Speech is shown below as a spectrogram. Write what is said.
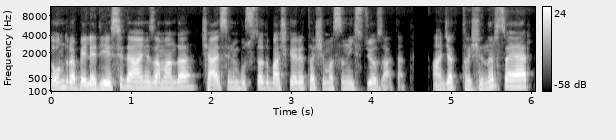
Londra Belediyesi de aynı zamanda Chelsea'nin bu stadı başka yere taşımasını istiyor zaten. Ancak taşınırsa eğer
